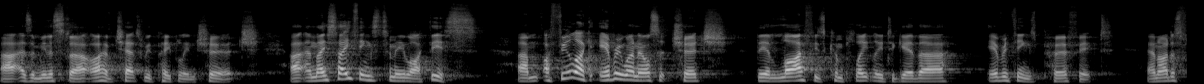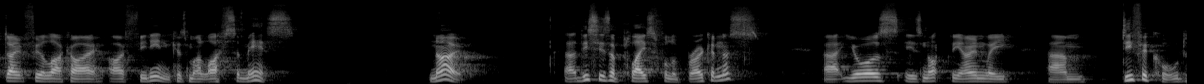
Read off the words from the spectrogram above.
uh, as a minister, I have chats with people in church uh, and they say things to me like this um, I feel like everyone else at church, their life is completely together, everything's perfect, and I just don't feel like I, I fit in because my life's a mess. No. Uh, this is a place full of brokenness. Uh, yours is not the only um, difficult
